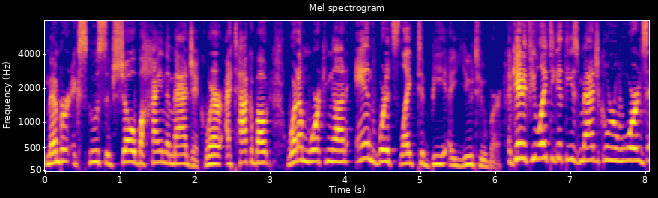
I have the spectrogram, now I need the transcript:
member exclusive show Behind the Magic, where I talk about what I'm working on and what it's like to be a YouTuber. Again, if you'd like to get these magical rewards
